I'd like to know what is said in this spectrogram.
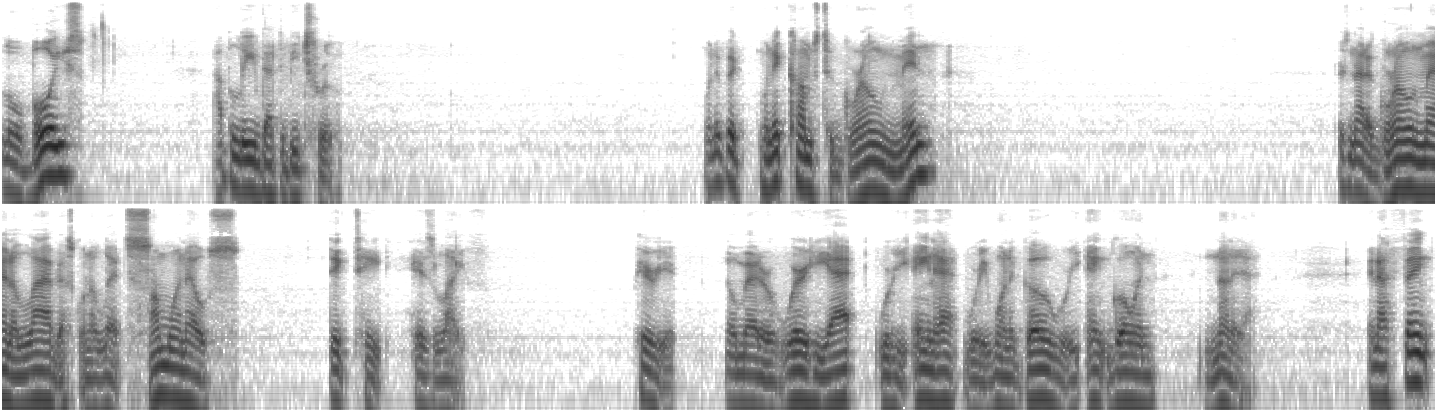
little boys, I believe that to be true. When it, when it comes to grown men, there's not a grown man alive that's going to let someone else dictate his life. Period. No matter where he at, where he ain't at, where he want to go, where he ain't going, none of that. And I think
